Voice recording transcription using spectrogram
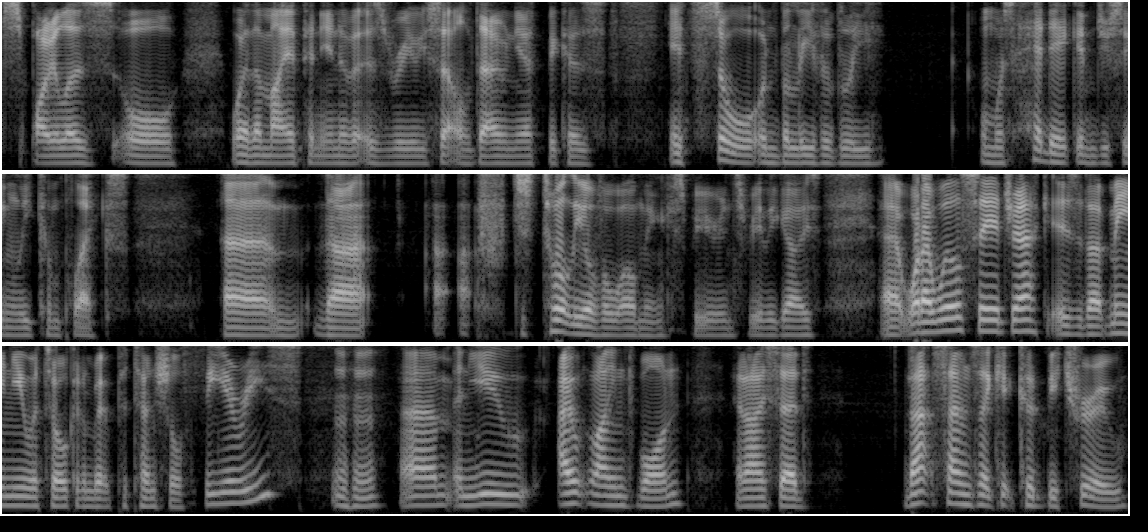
spoilers or whether my opinion of it is really settled down yet, because it's so unbelievably, almost headache-inducingly complex, um, that I, I- just totally overwhelming experience, really, guys. Uh, what I will say, Jack, is that me and you were talking about potential theories hmm um, and you outlined one, and I said, That sounds like it could be true.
